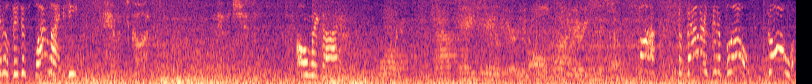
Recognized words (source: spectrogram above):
Vitals, they just flatlined. He... Hammond's gone. Hammond shit. Oh my god. Warning. Cascade failure in all primary systems. Fuck! The Valor's gonna blow! Go!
